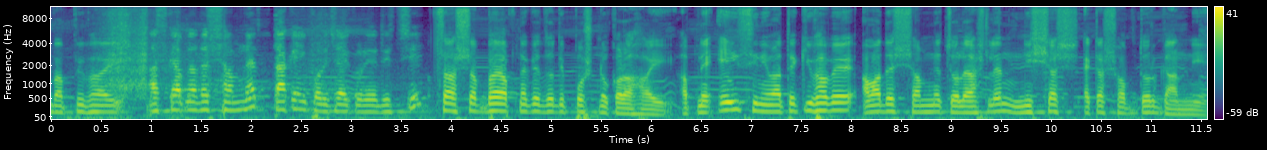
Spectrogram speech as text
বাপ্পি ভাই। আজকে আপনাদের সামনে তাকেই পরিচয় করিয়ে দিচ্ছি। স্যার সব ভাই আপনাকে যদি প্রশ্ন করা হয় আপনি এই সিনেমাতে কীভাবে আমাদের সামনে চলে আসলেন নিঃশ্বাস একটা শব্দর গান নিয়ে?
